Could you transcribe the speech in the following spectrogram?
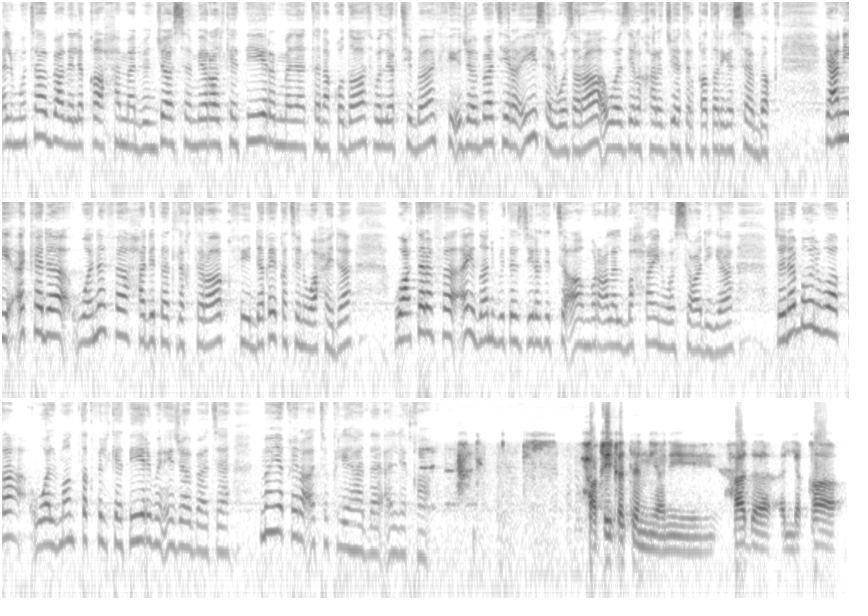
المتابع للقاء حمد بن جاسم يرى الكثير من التناقضات والارتباك في إجابات رئيس الوزراء وزير الخارجية القطري السابق. يعني أكد ونفى حادثة الاختراق في دقيقة واحدة واعترف أيضا بتسجيلات التآمر على البحرين والسعودية. جنبه الواقع والمنطق في الكثير من إجاباته. ما هي قراءتك لهذا اللقاء؟ حقيقة يعني هذا اللقاء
